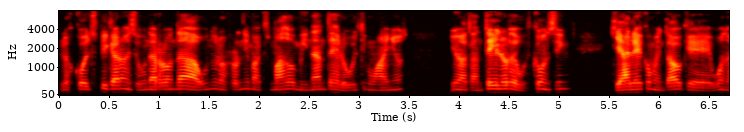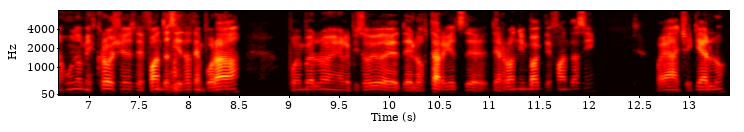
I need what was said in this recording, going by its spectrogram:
Los Colts picaron en segunda ronda a uno de los running backs más dominantes de los últimos años, Jonathan Taylor de Wisconsin, que ya les he comentado que bueno es uno de mis crushes de fantasy esta temporada. Pueden verlo en el episodio de, los targets de, running back de fantasy. Vayan a chequearlo.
